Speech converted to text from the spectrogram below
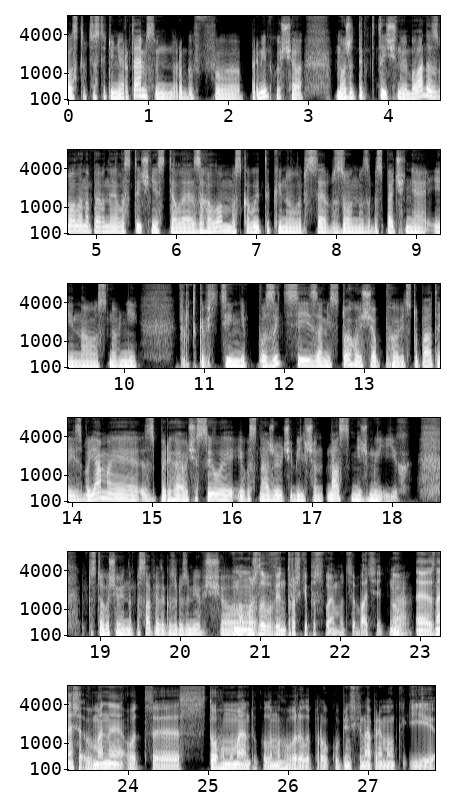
постив цю статтю New York Times, він робив е, примітку, що може тактичною була дозволена певна еластичність, але загалом московити кинули все в зону забезпечення і на основні фортифікаційні позиції, замість того, щоб відступати із боями, зберігаючи сили і виснажуючи більше нас, ніж ми їх. Тобто, з того, що він написав, я так зрозумів, що ну можливо він трошки по-своєму це бачить. Ну yeah. е, знаєш, в мене, от е, з того моменту, коли ми говорили про Купінський напрямок і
